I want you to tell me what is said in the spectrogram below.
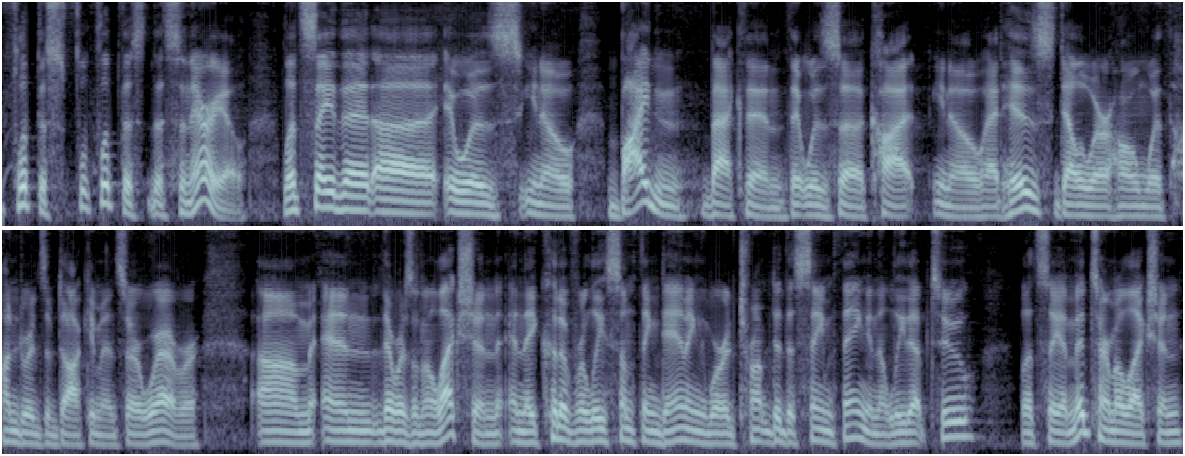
flip this flip this the scenario. Let's say that uh, it was you know Biden back then that was uh, caught you know at his Delaware home with hundreds of documents or wherever, um, and there was an election and they could have released something damning where Trump did the same thing in the lead up to let's say a midterm election.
